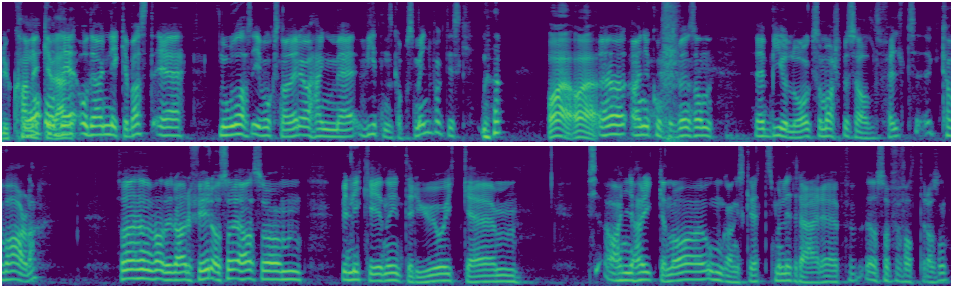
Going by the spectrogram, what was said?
du kan og, ikke og, det, og det han liker best, er nå da, i voksen alder, er å henge med vitenskapsmenn, faktisk. oh, ja, oh, ja. Uh, Han er kompis med en sånn eh, biolog som har spesialfelt hvaler. Så han er en veldig rar fyr. Og så ja, så, mm, vil han ikke gi noe intervju og ikke um, Han har ikke noe omgangskrets med litterære altså forfattere og sånn.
